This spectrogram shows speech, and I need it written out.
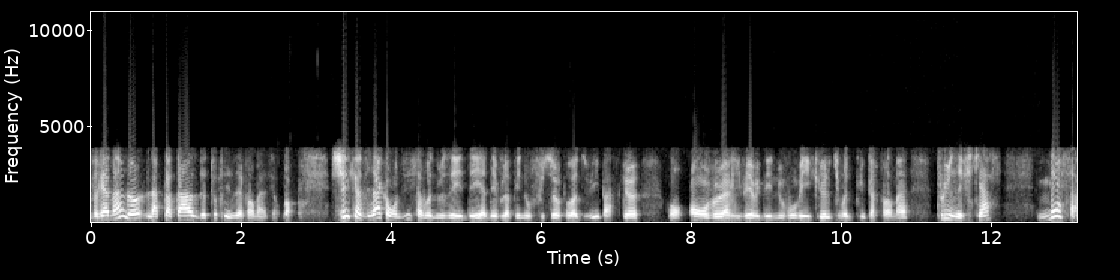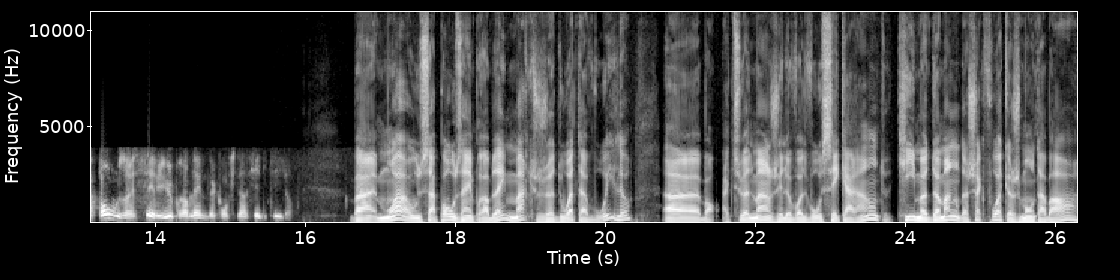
vraiment là, la totale de toutes les informations. Bon, chez Cadillac, on dit que ça va nous aider à développer nos futurs produits parce que on, veut arriver avec des nouveaux véhicules qui vont être plus performants, plus efficaces, mais ça pose un sérieux problème de confidentialité. Là. Ben, moi, où ça pose un problème, Marc, je dois t'avouer, là. Euh, bon, actuellement, j'ai le Volvo C40 qui me demande à chaque fois que je monte à bord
